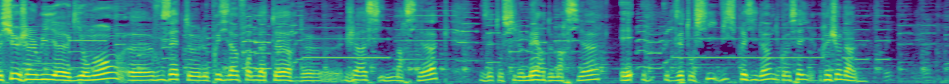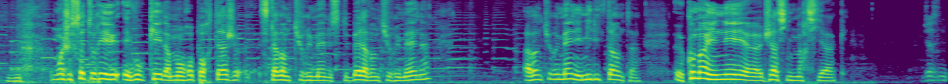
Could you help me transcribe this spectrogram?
Monsieur Jean-Louis euh, Guillaumont, euh, vous êtes euh, le président fondateur de Jazz in Marciac, vous êtes aussi le maire de Marciac et vous êtes aussi vice-président du conseil régional. Moi, je souhaiterais évoquer dans mon reportage cette aventure humaine, cette belle aventure humaine, aventure humaine et militante. comment est né Jazz in Marciac? Jazz in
